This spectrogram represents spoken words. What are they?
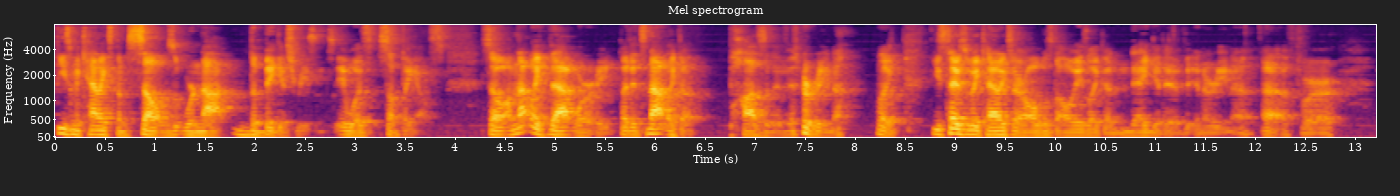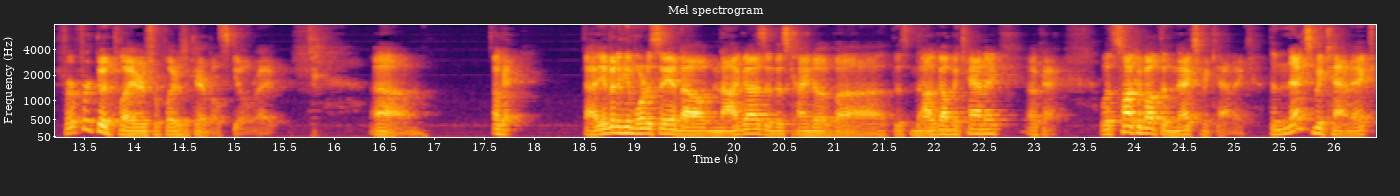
these mechanics themselves were not the biggest reasons. It was something else. So I'm not like that worried, but it's not like a positive in arena. Like these types of mechanics are almost always like a negative in arena uh, for for for good players, for players who care about skill, right? Um, okay. Uh, you have anything more to say about Nagas and this kind of uh, this Naga mechanic? Okay. Let's talk about the next mechanic. The next mechanic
